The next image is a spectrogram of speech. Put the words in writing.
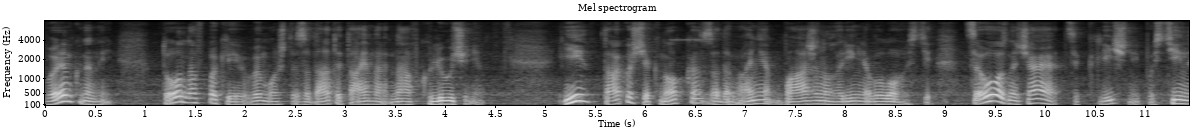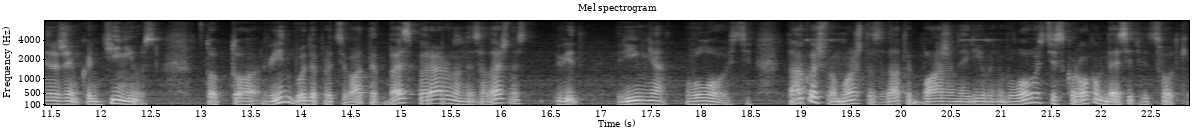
вимкнений, то навпаки ви можете задати таймер на включення. І також є кнопка задавання бажаного рівня вологості. Це означає циклічний постійний режим Continuous. Тобто він буде працювати безперервно незалежно від рівня вологості. Також ви можете задати бажаний рівень вологості з кроком 10%.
